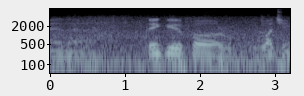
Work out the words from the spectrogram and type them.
And uh, thank you for watching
